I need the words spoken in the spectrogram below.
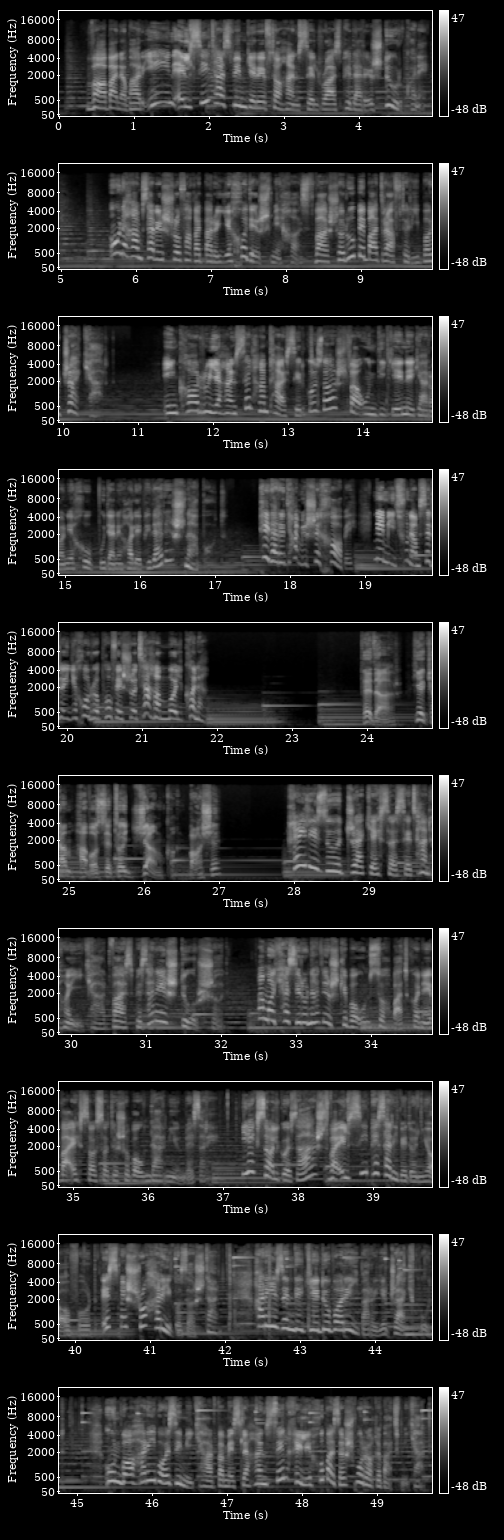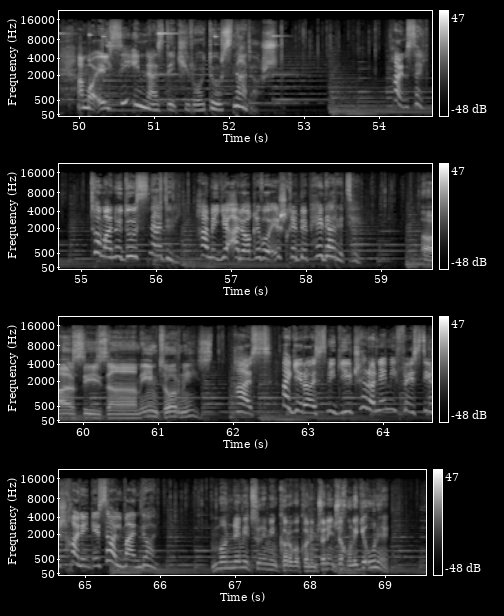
و بنابراین السی تصمیم گرفت تا هنسل رو از پدرش دور کنه. اون همسرش رو فقط برای خودش می‌خواست و شروع به بدرفتاری با جک کرد. این کار روی هنسل هم تأثیر گذاشت و اون دیگه نگران خوب بودن حال پدرش نبود. پدرت همیشه خوابه. نمی‌تونم صدای خور و پفش رو تحمل کنم. پدر یکم حواستو جمع کن باشه؟ خیلی زود جک احساس تنهایی کرد و از پسرش دور شد. اما کسی رو نداشت که با اون صحبت کنه و احساساتش رو با اون در میون بذاره. یک سال گذشت و السی پسری به دنیا آورد. اسمش رو هری گذاشتن. هری زندگی دوباره‌ای برای جک بود. اون با هری بازی می‌کرد و مثل هنسل خیلی خوب ازش مراقبت می‌کرد. اما السی این نزدیکی رو دوست نداشت. هنسل تو منو دوست نداری همه ی علاقه و عشقت به پدرته عزیزم اینطور نیست پس اگه راست میگی چرا نمیفرستیش خانه سالمندان؟ ما نمی‌تونیم این کارو بکنیم چون اینجا خونه اونه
